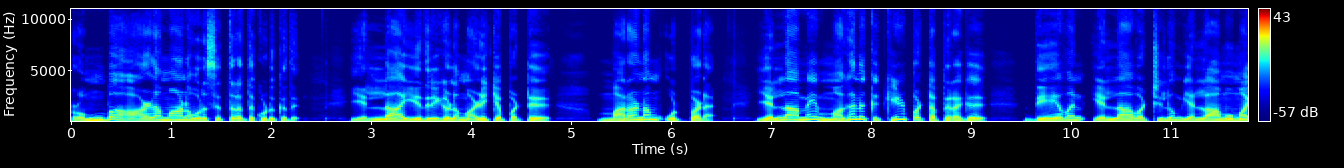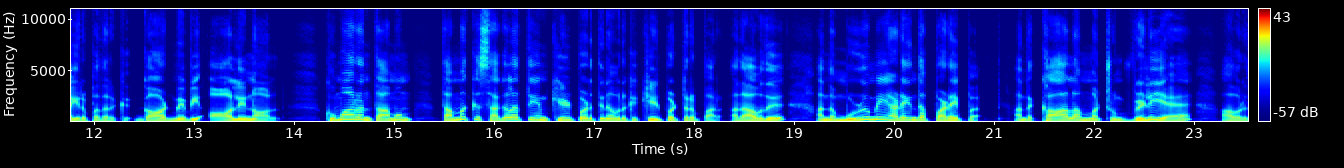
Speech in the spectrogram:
ரொம்ப ஆழமான ஒரு சித்திரத்தை கொடுக்குது. எல்லா எதிரிகளும் அழிக்கப்பட்டு மரணம் உட்பட எல்லாமே மகனுக்கு கீழ்ப்பட்ட பிறகு தேவன் எல்லாவற்றிலும் எல்லாமுமாயிருப்பதற்கு God may be all in all குமாரன் தாமும் தமக்கு சகலத்தையும் கீழ்ப்படுத்தினவருக்கு கீழ்ப்பட்டிருப்பார். அதாவது அந்த முழுமை அடைந்த படைப்ப அந்த காலம் மற்றும் வெளிய அவர்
